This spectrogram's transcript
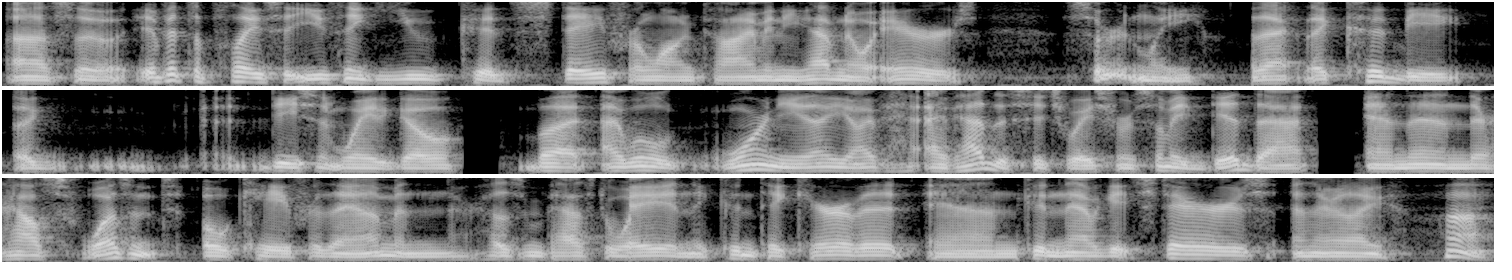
Uh, so if it's a place that you think you could stay for a long time and you have no heirs, certainly that that could be a, a decent way to go. But I will warn you, you know, I've, I've had this situation where somebody did that and then their house wasn't okay for them and her husband passed away and they couldn't take care of it and couldn't navigate stairs and they're like, huh.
